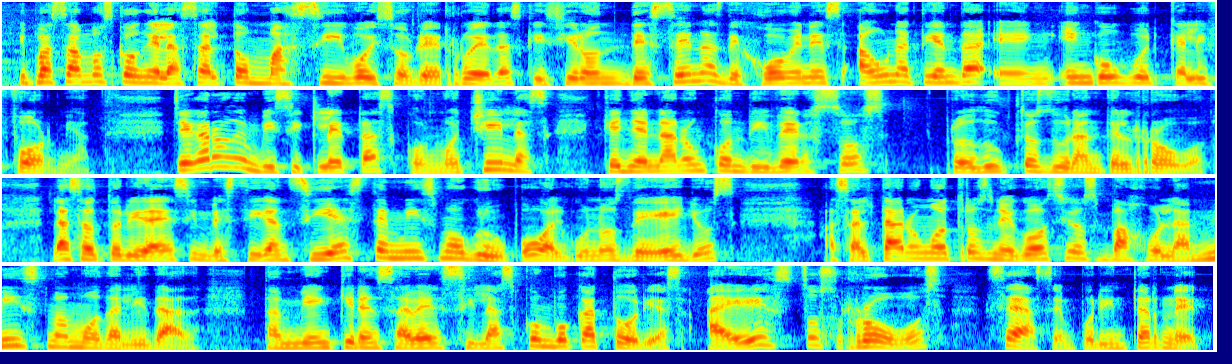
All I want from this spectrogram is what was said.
Y pasamos con el asalto masivo y sobre ruedas que hicieron decenas de jóvenes a una tienda en Inglewood, California. Llegaron en bicicletas con mochilas que llenaron con diversos productos durante el robo. Las autoridades investigan si este mismo grupo o algunos de ellos asaltaron otros negocios bajo la misma modalidad. También quieren saber si las convocatorias a estos robos se hacen por Internet.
